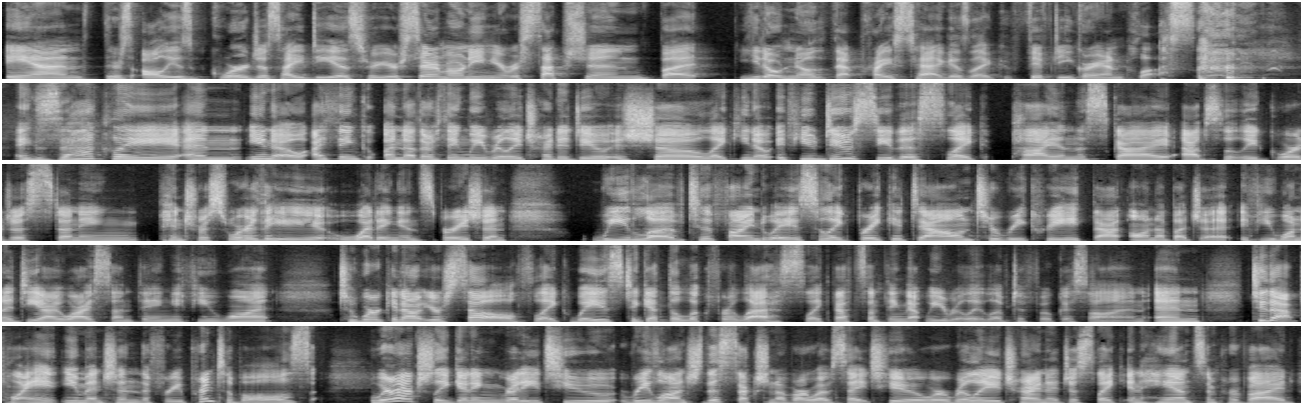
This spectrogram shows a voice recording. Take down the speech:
and there's all these gorgeous ideas for your ceremony and your reception, but you don't know that that price tag is like 50 grand plus. Exactly. And, you know, I think another thing we really try to do is show, like, you know, if you do see this like pie in the sky, absolutely gorgeous, stunning, Pinterest worthy wedding inspiration, we love to find ways to like break it down to recreate that on a budget. If you want to DIY something, if you want to work it out yourself, like ways to get the look for less, like that's something that we really love to focus on. And to that point, you mentioned the free printables. We're actually getting ready to relaunch this section of our website too. We're really trying to just like enhance and provide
